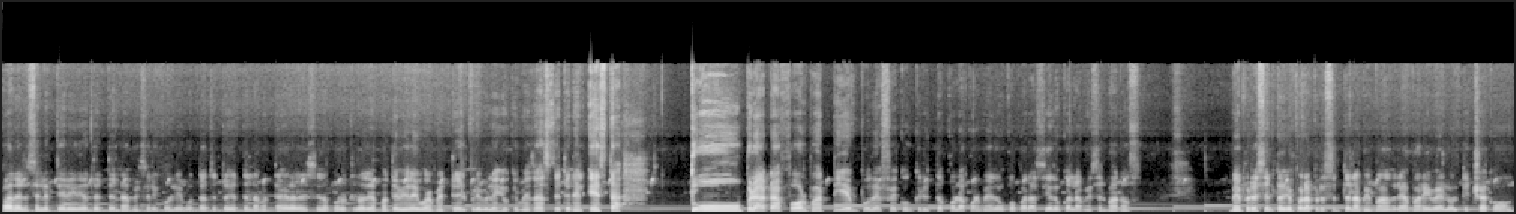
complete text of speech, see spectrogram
Padre celestial y Dios de eterna misericordia y bondad, estoy eternamente agradecido por otro día más de vida, igualmente el privilegio que me das de tener esta tu plataforma Tiempo de Fe con Cristo, con la cual me educo para así educar a mis hermanos. Me presento yo para presentar a mi madre, a Maribel Ultichacón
